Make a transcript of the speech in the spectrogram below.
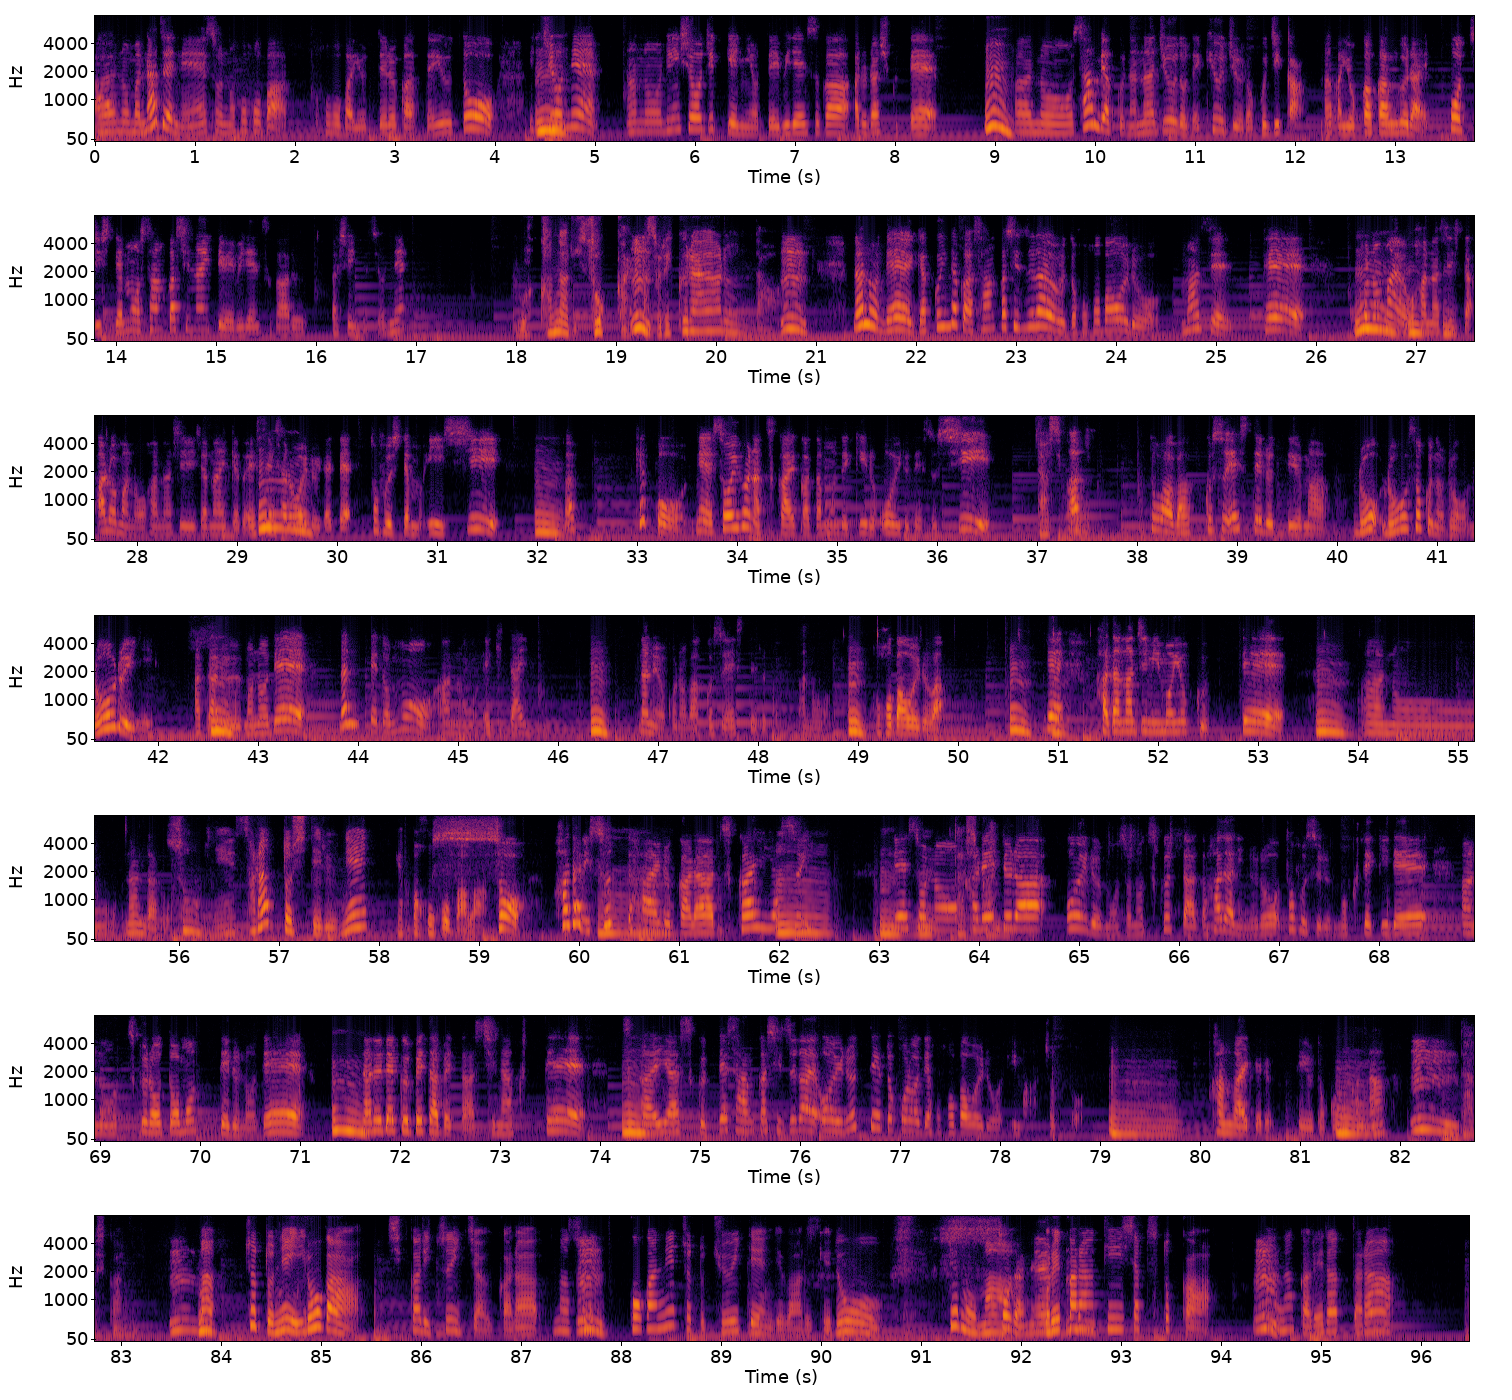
あのまあ、なぜねそのホホバホホバ言ってるかっていうと一応ね、あの臨床実験によってエビデンスがあるらしくてうん。あの370度で96時間なんか4日間ぐらい放置しても酸化しないっていうエビデンスがあるらしいんですよね。うわかなりそっかそれくらいあるんだ。うん、なので逆にだから酸化しづらいオイルとホホバオイルを混ぜてこの前お話ししたアロマのお話じゃないけど、エッセンシャルオイル入れて塗布してもいいし、うん、結構ね、そういう風な使い方もできるオイルですし、確かに。あとはワックスエステルっていう、まあ、ろろうそくのろう、ろう類に当たるもので、だけども、あの、液体うんなのよ、このワックスエステルの、あの、うんホホバオイルは。うんで肌なじみもよくって、うん、あのーなんだろう。そうねさらっとしてるねやっぱホホバは。そう。肌にスッて入るから使いやすい。うんうんで、そのカレンデュラオイルもその作った後肌に塗ろう、塗布する目的であの作ろうと思ってるので、うんなるべくベタベタしなくて、うん使いやすくて酸化しづらいオイルっていうところでホホバオイルを今ちょっとうん考えてるっていうところかな。うん。確かに。うん。まあちょっとね色がしっかりついちゃうからまあそうんこがねちょっと注意点ではあるけどでもまあね。これからうん。T シャツとか、うん。まあなんかあれだったら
